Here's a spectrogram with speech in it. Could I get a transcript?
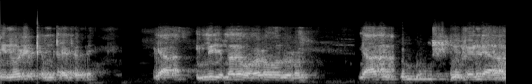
ನೀನ್ ನೋಡಿ ಟೆಂಪ್ಟ್ ಆಯ್ತದೆ ಯಾ ಇಲ್ಲಿ ಎಲ್ಲಾರು ಹೊರಡುವ ನೋಡು. ಯಾರು ನಿಮ್ ಫ್ರೆಂಡ್ ಯಾರು?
